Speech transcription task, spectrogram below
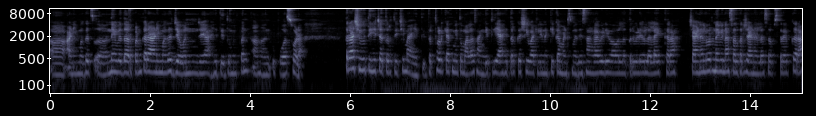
आणि मगच नैवेद्य अर्पण करा आणि मगच जेवण जे आहे ते तुम्ही पण उपवास सोडा. तर अशी होती ही चतुर्थीची माहिती. तर थोडक्यात मी तुम्हाला सांगितली आहे तर कशी वाटली नक्की कमेंट्समध्ये सांगा व्हिडिओ आवडला तर व्हिडिओला लाईक करा. चॅनलवर नवीन असाल तर चॅनलला सबस्क्राईब करा.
